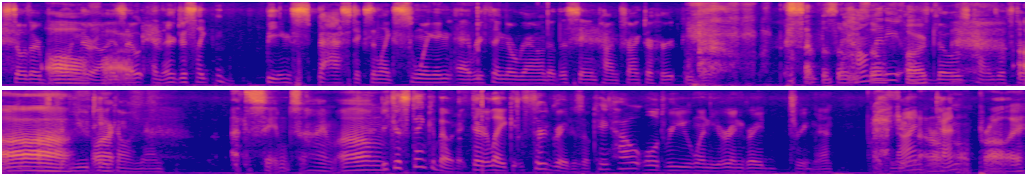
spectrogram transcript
so they're bawling Oh, their eyes out and they're just like being spastics and like swinging everything around at the same time, trying to hurt people. this episode is How so many of those kinds of third Ah, could you fuck. take on, man? At the same time, um, Because think about it, they're like third graders. Okay, how old were you when you were in grade three, man? Like dude, nine, ten? know, probably. I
